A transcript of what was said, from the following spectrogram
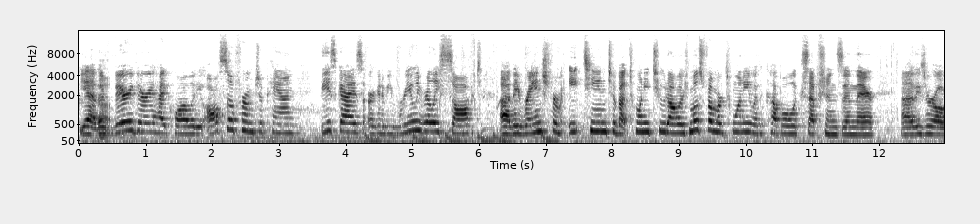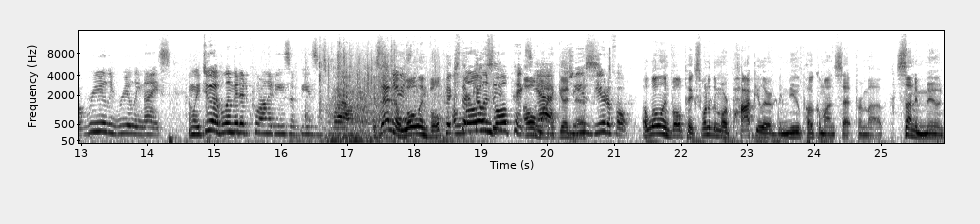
Yeah, they're Uh, very, very high quality. Also from Japan. These guys are going to be really, really soft. Uh, they range from 18 to about $22. Most of them are 20 with a couple exceptions in there. Uh, these are all really, really nice. And we do have limited quantities of these as well. Is that an Alolan Vulpix there, Alolan Kelsey? Vulpix, Oh yeah. my goodness. She's beautiful. Alolan Vulpix, one of the more popular of the new Pokemon set from uh, Sun and Moon.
